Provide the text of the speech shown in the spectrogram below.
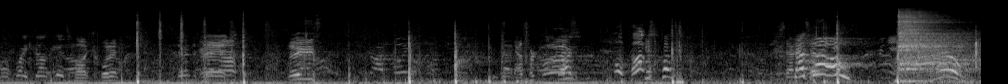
Halfway good. Mike, it. Move. Effort. Oh, puck. That's go! Reshape,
